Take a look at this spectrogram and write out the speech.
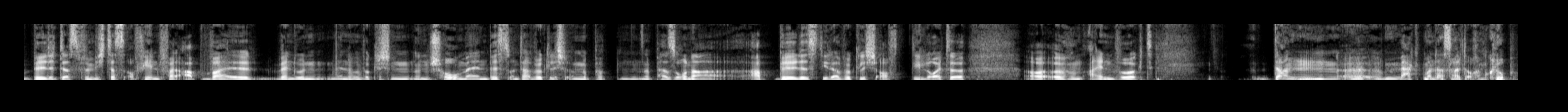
bildet das für mich das auf jeden Fall ab, weil wenn du, wenn du wirklich ein, ein Showman bist und da wirklich eine, eine Persona abbildest, die da wirklich auf die Leute äh, einwirkt, dann äh, merkt man das halt auch im Club.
